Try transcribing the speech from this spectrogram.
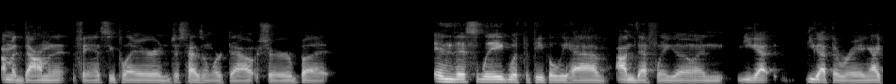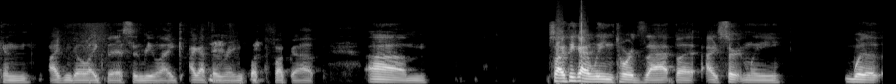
I'm a dominant fantasy player and just hasn't worked out? Sure, but in this league with the people we have, I'm definitely going. You got you got the ring. I can I can go like this and be like, I got the ring. Shut the fuck up. Um, so I think I lean towards that, but I certainly would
